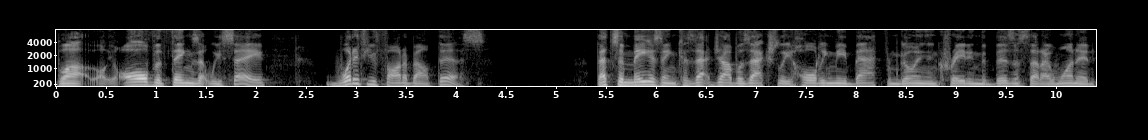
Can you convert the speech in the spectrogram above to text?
blah, all the things that we say what if you thought about this? That's amazing because that job was actually holding me back from going and creating the business that I wanted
